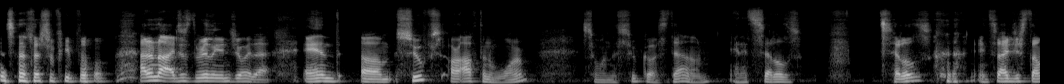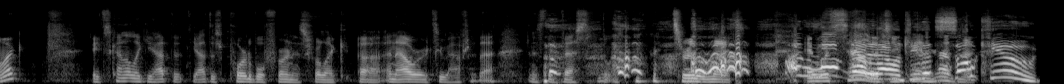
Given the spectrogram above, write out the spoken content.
What people. I don't know. I just really enjoy that. And um, soups are often warm, so when the soup goes down and it settles, it settles inside your stomach, it's kind of like you have to you have this portable furnace for like uh, an hour or two after that, and it's the best it's really nice. I and love salads, that analogy. That's so that. cute.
